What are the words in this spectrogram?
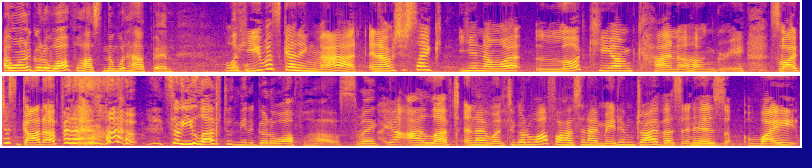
I want to go to Waffle House. And then what happened? Well, he was getting mad, and I was just like, you know what? Look, he, I'm kind of hungry. So I just got up and I left. So you left with me to go to Waffle House. Like, Yeah, I left and I went to go to Waffle House and I made him drive us in his white.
